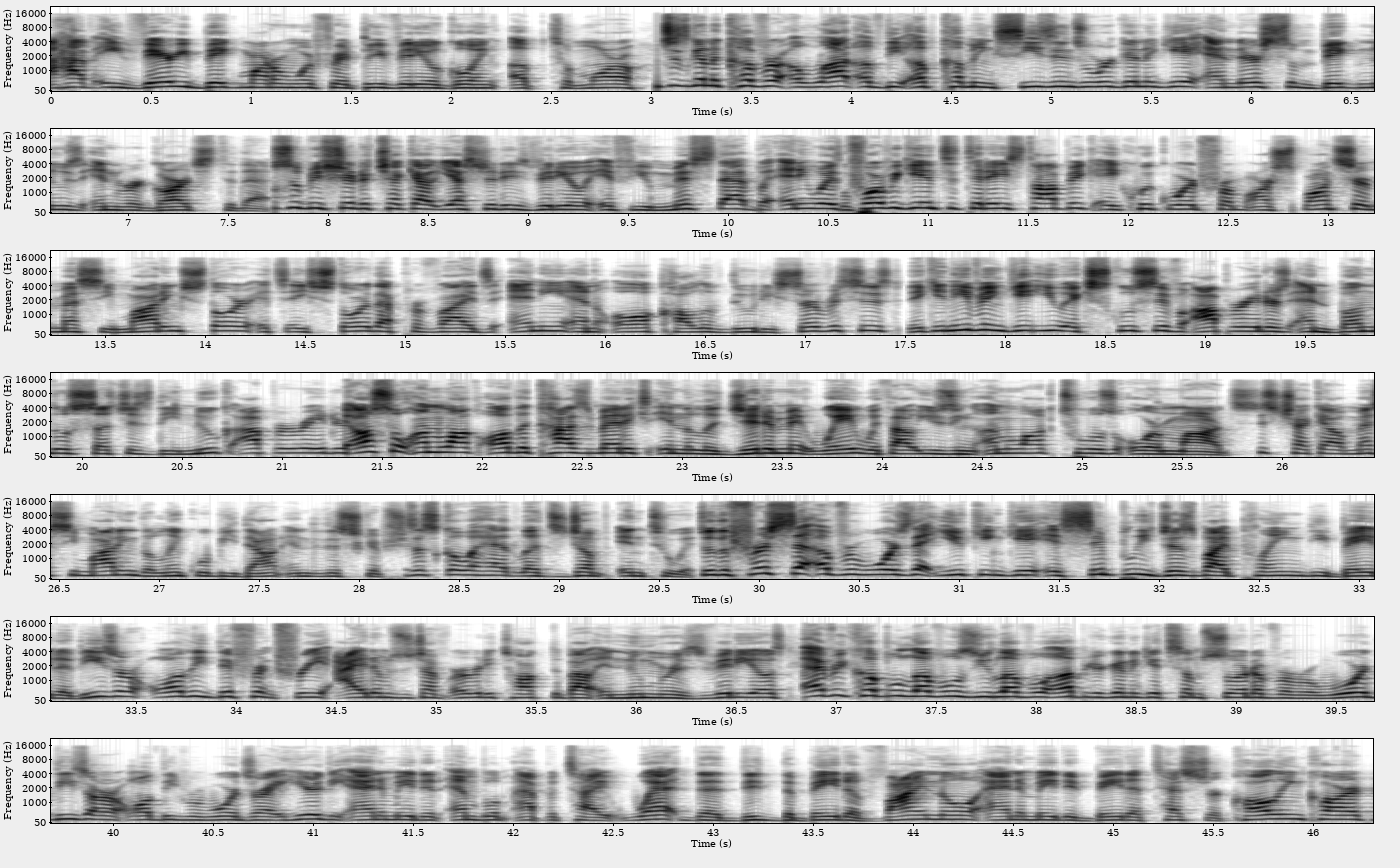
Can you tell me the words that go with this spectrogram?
I have a very big Modern Warfare 3 video going up tomorrow, which is going to cover a lot of the upcoming seasons we're going to get, and there's some big news in regards to that. Also, be sure to check out yesterday's video if you missed that. But anyways, before we get into today's topic, a quick word from our sponsor, Messy Modding Store. It's a store that provides any and all Call of Duty services. They can even get you exclusive operators and bundles such as the Nuke Operator. They also unlock all the cosmetics in a legitimate way without using unlock tools or mods. Just check out Messy Modding. The link will be down in the description. Let's go ahead. Let's jump into it. So the first set of rewards that you can get is simply just by playing the beta. These are all the different free items, which I've already talked about in numerous videos. Every couple levels you level up, you're going to get some sort of a reward. These are all the rewards right here. The animated emblem appetite wet, the, the, the beta vinyl, animated beta tester calling card,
